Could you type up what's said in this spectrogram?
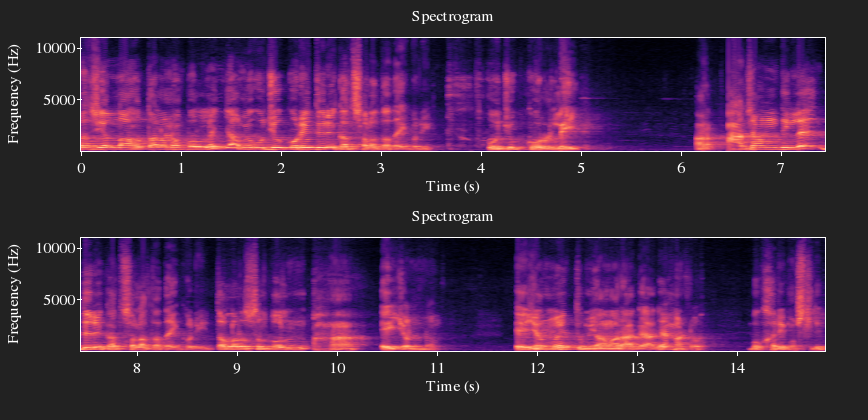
রাজি আল্লাহ তালাহ বললেন যে, আমি উজু করেই দুই রেখাত সলাত আদায় করি। উজু করলেই। আর আজান দিলে দুই রেখাত সলাত আদায় করি। তো আল্লাহ রসুল বললেন হ্যাঁ এই জন্য এই জন্যই তুমি আমার আগে আগে হাঁটো, বুখারি, মুসলিম।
